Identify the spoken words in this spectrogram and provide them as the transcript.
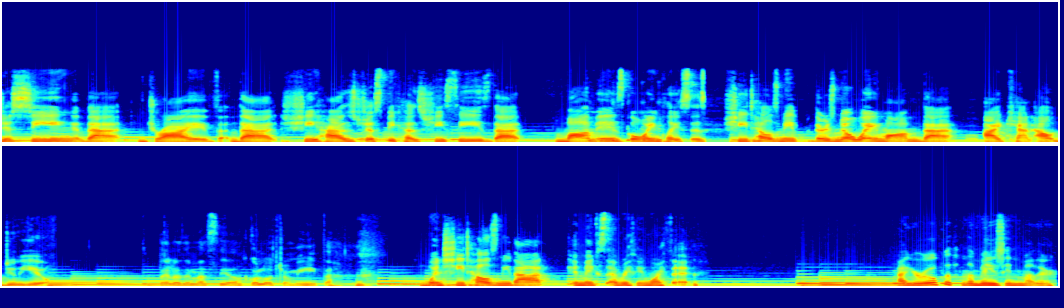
just seeing that drive that she has just because she sees that mom is going places. She tells me, there's no way, mom, that I can't outdo you. when she tells me that, it makes everything worth it. I grew up with an amazing mother.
